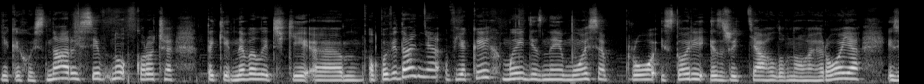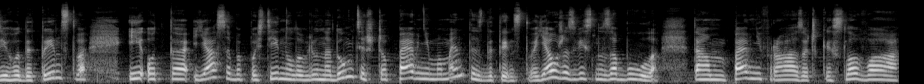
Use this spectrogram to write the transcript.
якихось нарисів. Ну, коротше, такі невеличкі е, оповідання, в яких ми дізнаємося про історії із життя головного героя, із його дитинства. І от е, я себе постійно ловлю на думці, що певні моменти з дитинства я вже, звісно, забула. Там певні фразочки, слова,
